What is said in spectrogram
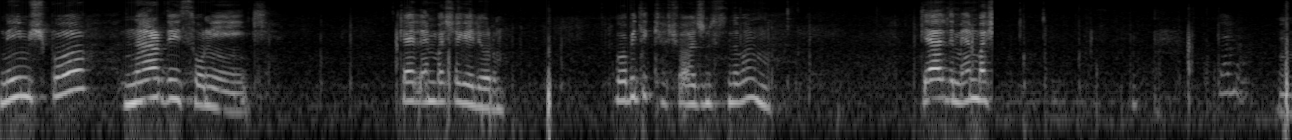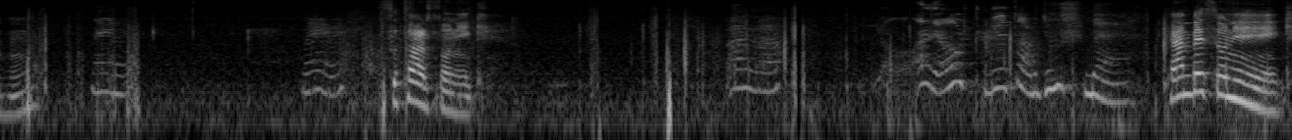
Neymiş bu? Nerede Sonic? Gel en başa geliyorum. Hobidik şu ağacın üstünde var mı? Geldim en baş. Hı hı. Neymiş? Neymiş? Star Sonic. Anne. Ya anne yeter düşme. Pembe Sonic.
